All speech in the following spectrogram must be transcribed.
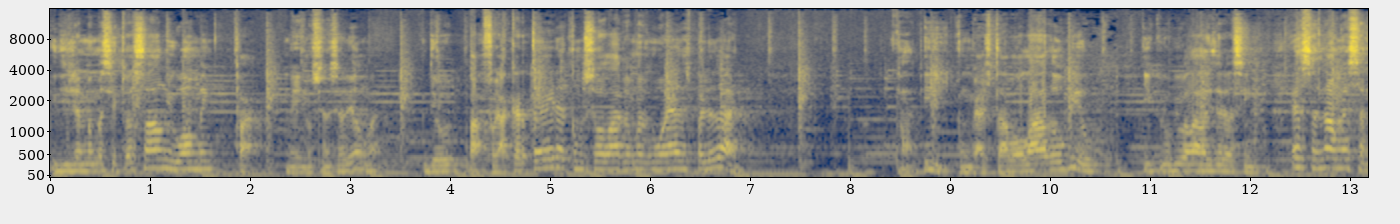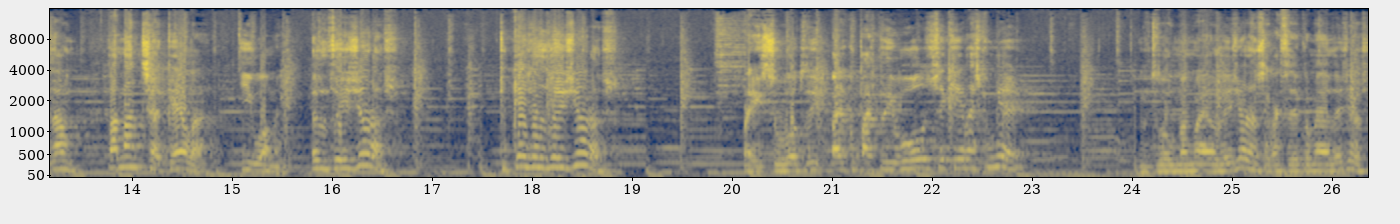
e diz a mesma situação e o homem, pá, na inocência dele, não é? Deu, pá, foi à carteira, começou lá a ver umas moedas para lhe dar. Pá, e um gajo estava ao lado ouviu e que ouviu ela dizer assim: Essa não, essa não, dá-me antes aquela. E o homem: A de 2 euros? Tu queres a de 2 euros? Para isso o outro diz, vais, pedir bolos, sei que vais comer. Não te dou uma moeda de 2 euros, não sei o que vais fazer com a moeda de 2 euros.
